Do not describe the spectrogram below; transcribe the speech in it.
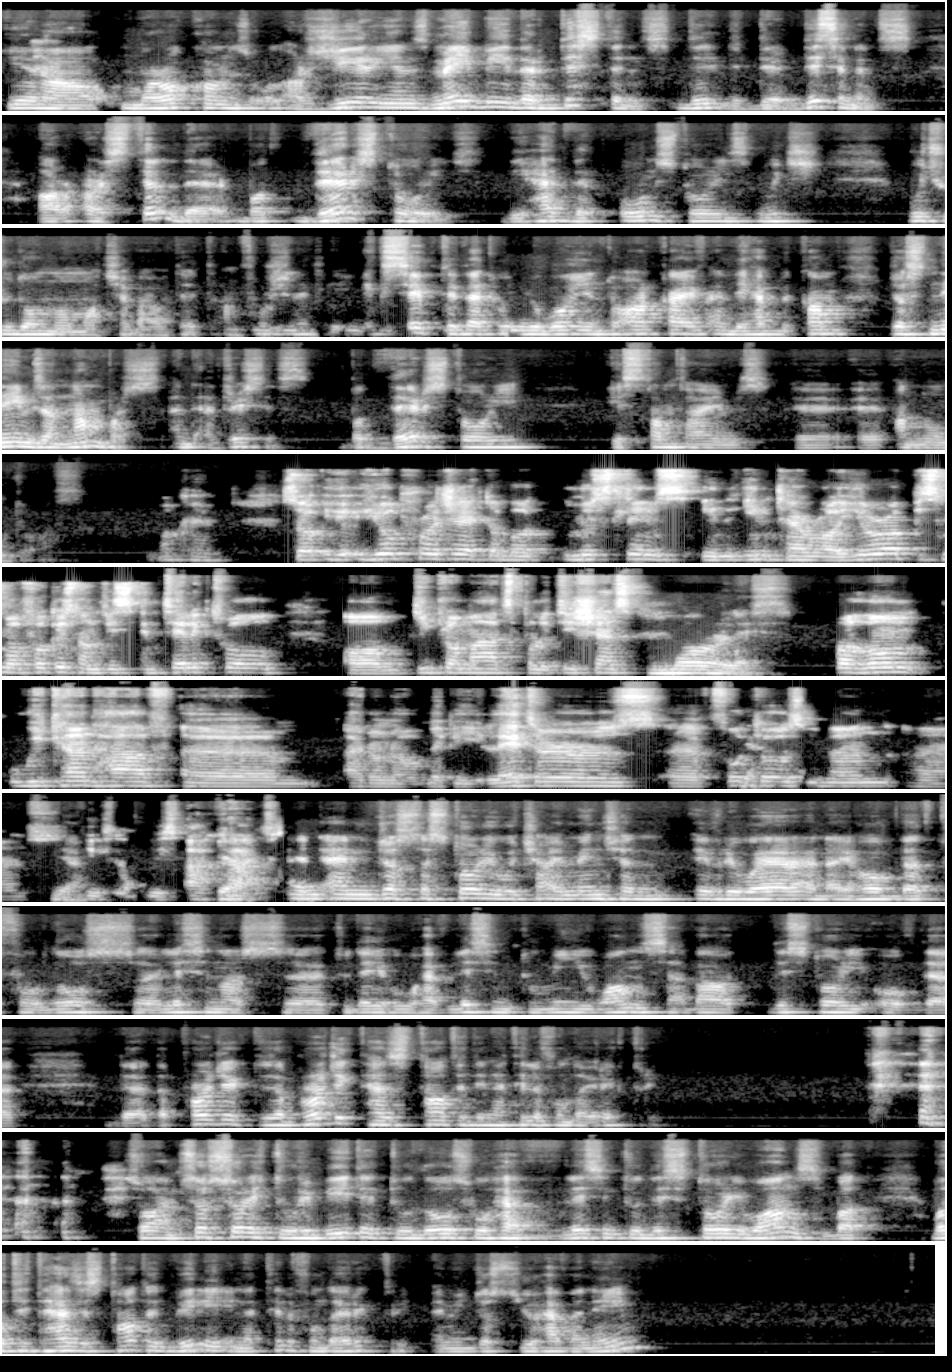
you know, Moroccans or Algerians. Maybe their distance, their, their dissonance are, are still there, but their stories, they had their own stories, which which we don't know much about it, unfortunately, except that when you go into archive and they have become just names and numbers and addresses, but their story is sometimes uh, uh, unknown to us. Okay. So your project about Muslims in inter Europe is more focused on these intellectual or diplomats, politicians, More or less. For whom we can have, um, I don't know, maybe letters, uh, photos, even uh, Yeah. things like this, Yeah, and and just a story which I mentioned everywhere, and I hope that for those uh, listeners uh, today who have listened to me once about this story of the, the the project, the project has started in a telephone directory. so I'm so sorry to repeat it to those who have listened to this story once, but but it has started really in a telephone directory. I mean, just you have a name,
